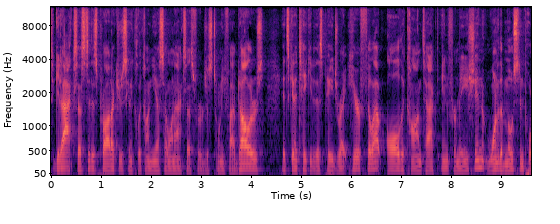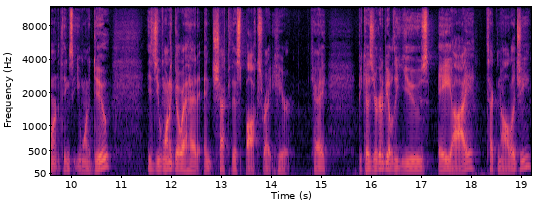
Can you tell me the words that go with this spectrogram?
to get access to this product, you're just going to click on yes, I want access for just $25. It's going to take you to this page right here. Fill out all the contact information. One of the most important things that you want to do is you want to go ahead and check this box right here. Okay. Because you're going to be able to use AI technology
